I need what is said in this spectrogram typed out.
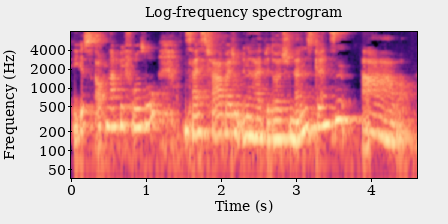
Die ist auch nach wie vor so. Das heißt Verarbeitung innerhalb der deutschen Landesgrenzen. Aber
